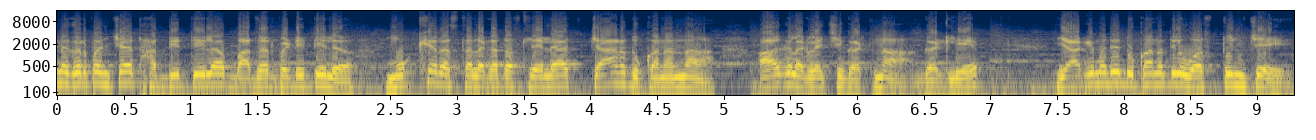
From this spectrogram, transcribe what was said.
नगरपंचायत हद्दीतील बाजारपेठेतील मुख्य रस्त्यालगत असलेल्या चार दुकानांना आग लागल्याची घटना घडली आहे. या आगीमध्ये दुकानातील वस्तूंचे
